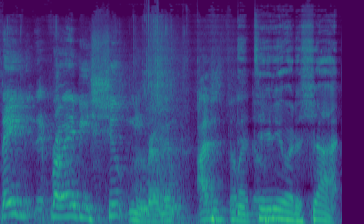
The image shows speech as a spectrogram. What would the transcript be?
They, bro, they be shooting, bro. I just feel The like those- titty or the shot?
